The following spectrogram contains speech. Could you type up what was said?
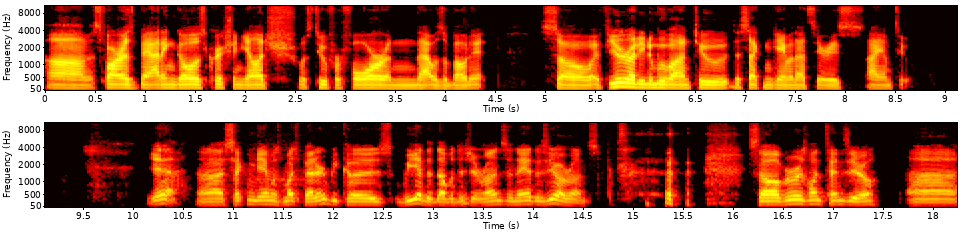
Um, as far as batting goes, Christian Yelich was two for four, and that was about it. So if you're ready to move on to the second game of that series, I am too. Yeah. Uh, second game was much better because we had the double digit runs and they had the zero runs. so Brewers won 10 0. Uh,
